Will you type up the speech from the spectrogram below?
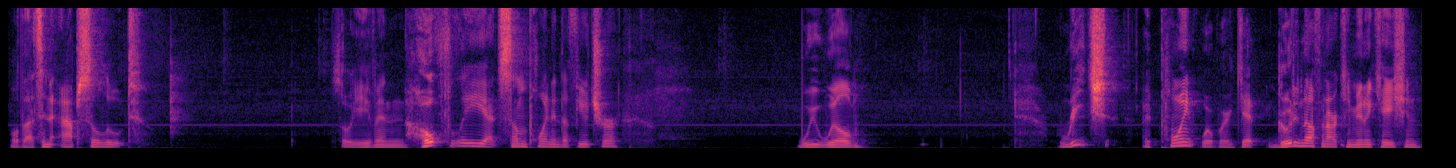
Well, that's an absolute. So, even hopefully at some point in the future, we will reach a point where we get good enough in our communication.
